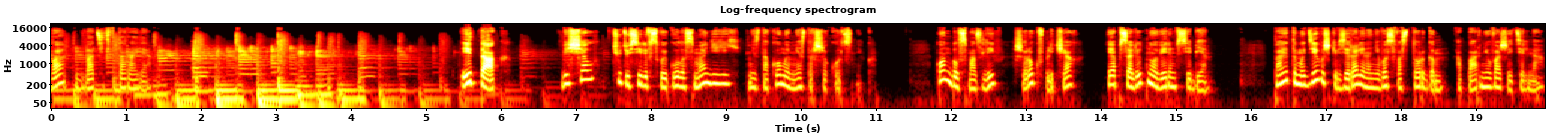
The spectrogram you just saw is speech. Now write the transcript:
Глава 22 «Итак», — вещал, чуть усилив свой голос магией, незнакомый мне старшекурсник. Он был смазлив, широк в плечах и абсолютно уверен в себе. Поэтому девушки взирали на него с восторгом, а парни уважительно.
